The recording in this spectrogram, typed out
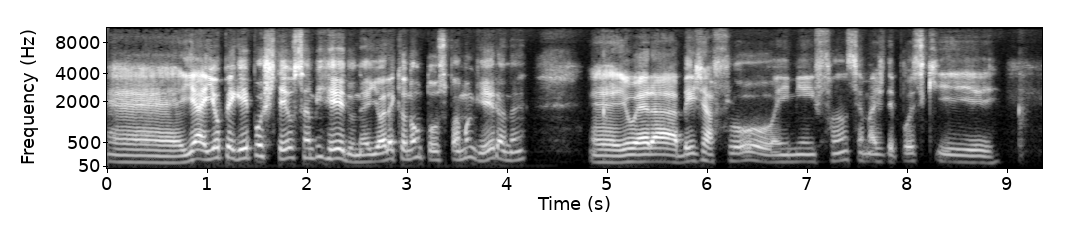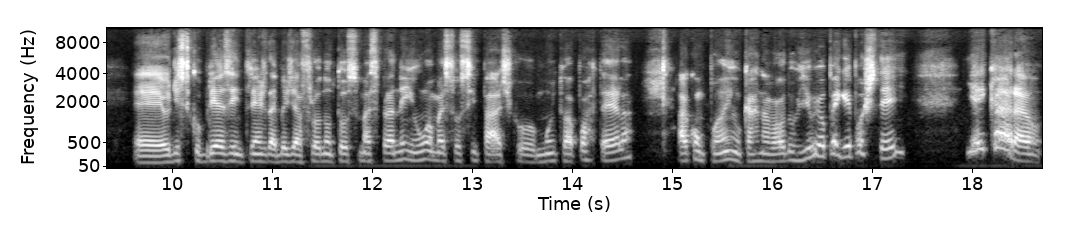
É, e aí eu peguei e postei o samba enredo, né? E olha que eu não torço para Mangueira, né? É, eu era beija-flor em minha infância, mas depois que é, eu descobri as entranhas da Beija-Flor, não torço mais para nenhuma, mas sou simpático muito à Portela, acompanho o Carnaval do Rio, e eu peguei postei. E aí, cara,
